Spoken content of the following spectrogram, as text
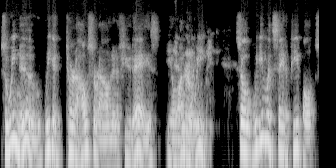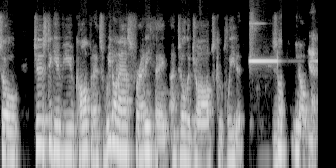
So we knew we could turn a house around in a few days, you know, Yeah, under a week. So we would say to people, so just to give you confidence, we don't ask for anything until the job's completed. So, you know, Yeah.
